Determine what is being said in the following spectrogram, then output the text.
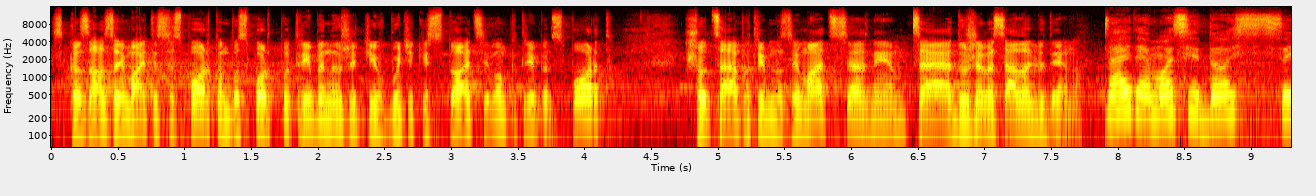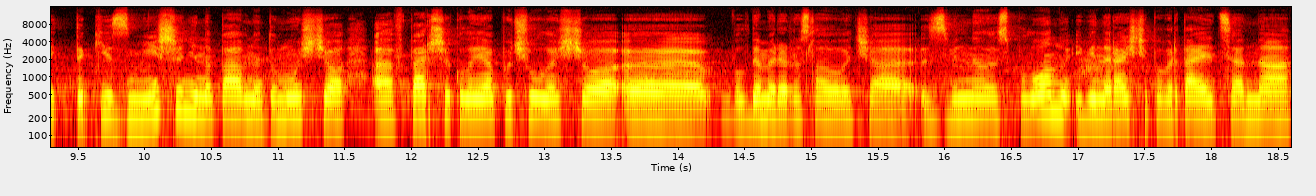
сказав займайтеся спортом, бо спорт потрібен у житті. В будь-якій ситуації вам потрібен спорт. Що це потрібно займатися з ним. Це дуже весела людина. Знаєте, емоції досить такі змішані, напевно, тому що е, вперше, коли я почула, що е, Володимира Ярославовича звільнили з полону і він нарешті повертається на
